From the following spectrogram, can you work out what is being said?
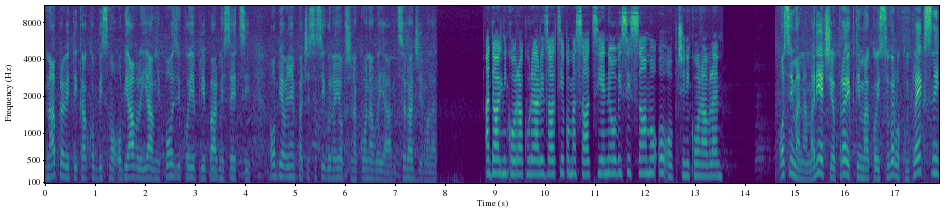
napraviti kako bismo objavili javni poziv koji je prije par mjeseci objavljen, pa će se sigurno i općina Konavle javiti. Surađujemo na A daljni korak u realizacije komasacije ne ovisi samo o općini Konavle o svima nama. Riječ je o projektima koji su vrlo kompleksni,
